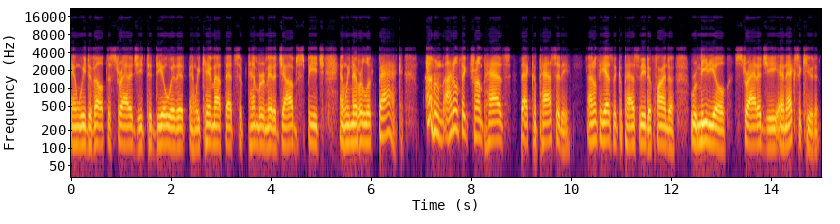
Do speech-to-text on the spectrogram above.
and we developed a strategy to deal with it. And we came out that September made a job speech, and we never looked back. I don't think Trump has that capacity. I don't think he has the capacity to find a remedial strategy and execute it.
